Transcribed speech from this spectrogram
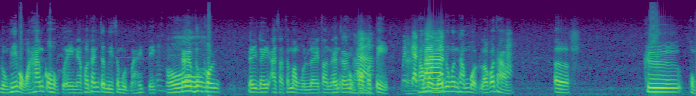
หลวงพี่บอกว่าห้ามโกหกตัวเองนะเพราะท่านจะมีสมุดมาให้ติ๊กโอ้ท่านทุกคน ในในอาสาสมัครหมดเลยตอนนั้นก็ต้องของทำ ปกติเหมือนกันทำหมบ้าดนเลยทุกคนทำหมดเราก็ทำค่ะเออคือผม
